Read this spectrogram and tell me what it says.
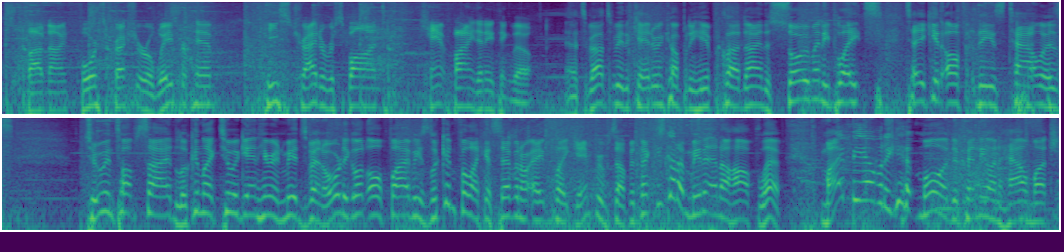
Cloud9 force pressure away from him. Peace try to respond. Can't find anything though. And it's about to be the catering company here for Cloud9. There's so many plates taken off these towers. Two in top side, looking like two again here in mid. Zven already got all five. He's looking for like a seven or eight plate game for himself. In fact, he's got a minute and a half left. Might be able to get more depending on how much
